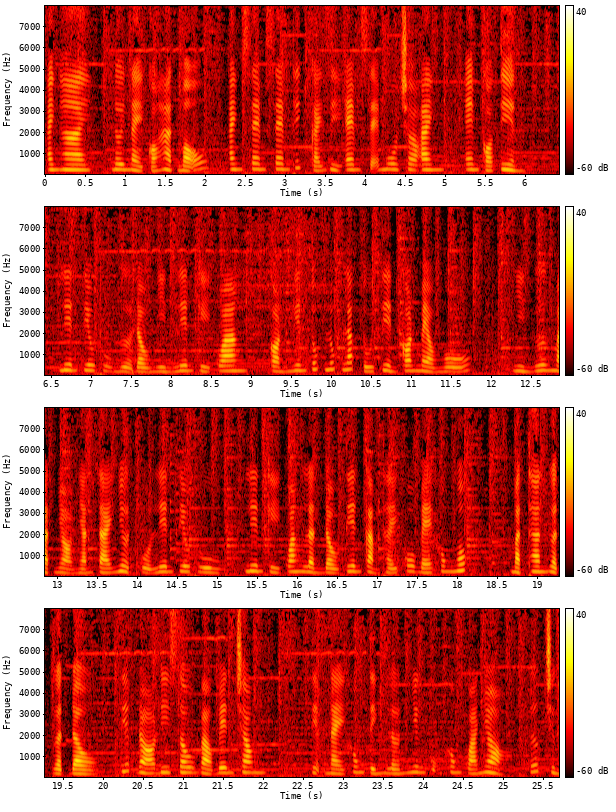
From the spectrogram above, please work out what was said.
Anh hai, nơi này có hạt mẫu, anh xem xem thích cái gì em sẽ mua cho anh, em có tiền. Liên tiêu thủ ngửa đầu nhìn Liên kỳ quang, còn nghiêm túc lúc lắc túi tiền con mèo ngố. Nhìn gương mặt nhỏ nhắn tái nhợt của Liên tiêu thù, Liên kỳ quang lần đầu tiên cảm thấy cô bé không ngốc. Mặt than gật gật đầu, tiếp đó đi sâu vào bên trong. Tiệm này không tính lớn nhưng cũng không quá nhỏ, ước chừng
